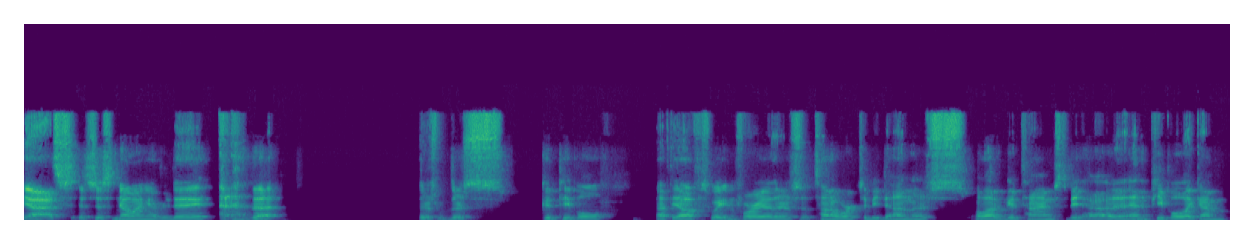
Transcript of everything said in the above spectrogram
yeah, it's it's just knowing every day that there's there's good people at the office waiting for you. There's a ton of work to be done. There's a lot of good times to be had, and, and people like I'm,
